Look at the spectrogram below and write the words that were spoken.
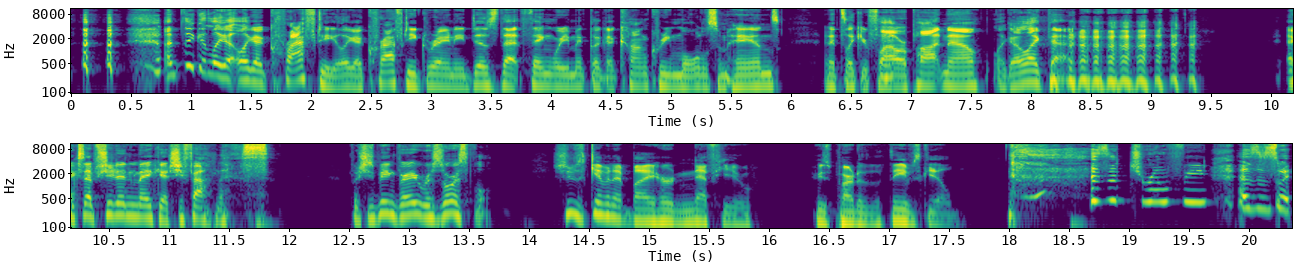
I'm thinking like a, like a crafty, like a crafty granny does that thing where you make like a concrete mold of some hands and it's like your flower pot now. Like I like that. Except she didn't make it. She found this. But she's being very resourceful. she was given it by her nephew, who's part of the Thieves Guild. As a trophy, as a sweet.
